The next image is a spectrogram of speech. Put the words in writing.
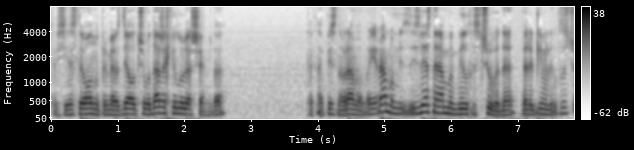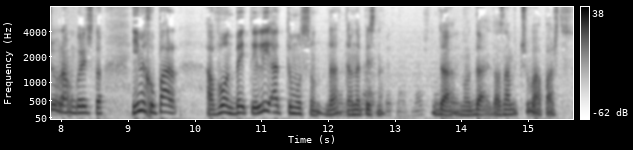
То есть, если он, например, сделал чуву, даже Хилуляшем, да? Как написано в Рамбам. И Рамбам, известный Рамбам Билхас Чува, да? Перегим Билхас Чува, Рамбам говорит, что имя Хупар Авон Бейт Или от Тумусун, да? Там написано. Да, ну да, должна быть чува, паштус.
